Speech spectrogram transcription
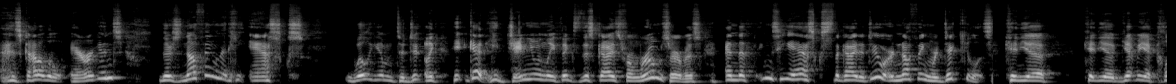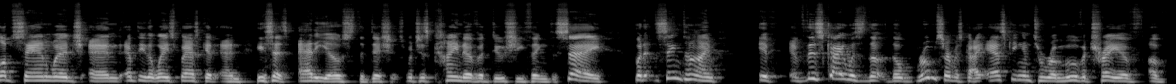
has got a little arrogance. There's nothing that he asks William to do. Like he, again, he genuinely thinks this guy's from room service, and the things he asks the guy to do are nothing ridiculous. Can you? Can you get me a club sandwich and empty the wastebasket? And he says, adios the dishes, which is kind of a douchey thing to say. But at the same time, if if this guy was the, the room service guy, asking him to remove a tray of, of,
